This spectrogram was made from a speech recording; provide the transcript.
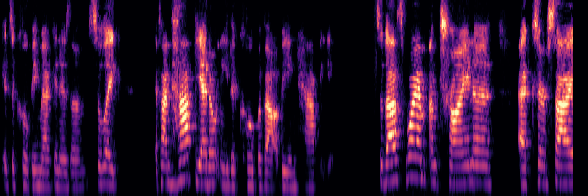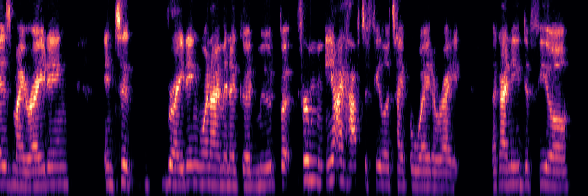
it's a coping mechanism. So, like, if I'm happy, I don't need to cope about being happy. So that's why I'm, I'm trying to exercise my writing into writing when I'm in a good mood. But for me, I have to feel a type of way to write. Like, I need to feel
